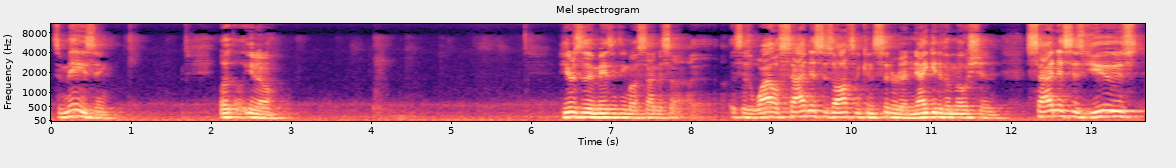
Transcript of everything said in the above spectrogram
It's amazing. You know, here's the amazing thing about sadness. It says, while sadness is often considered a negative emotion, sadness is used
